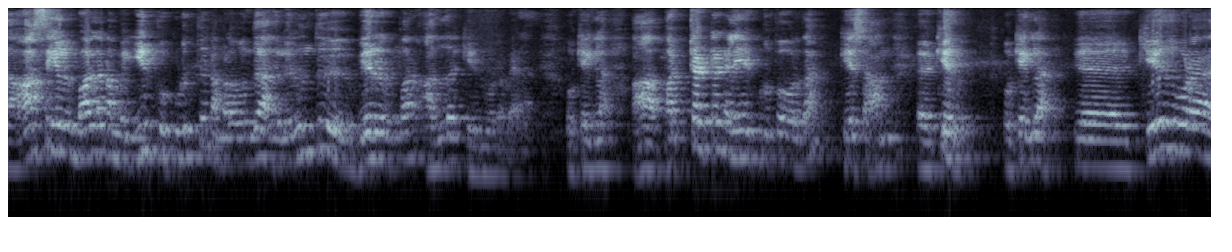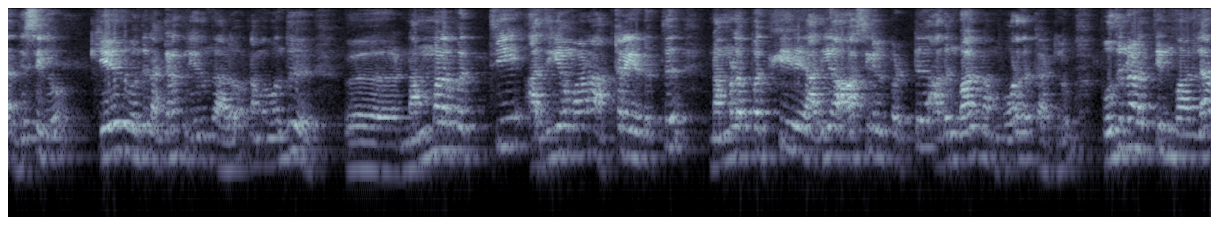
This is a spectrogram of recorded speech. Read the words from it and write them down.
ஆசைகள் பால நம்ம ஈர்ப்பு கொடுத்து நம்மளை வந்து அதிலிருந்து வேறு இருப்பார். அதுதான் கேதுவோட வேலை. ஓகேங்களா? ஆ, பற்றற்ற நிலையை கொடுப்பவர் தான் கேஸ் அந்த- கேது. ஓகேங்களா? கேதுவோட திசையோ கேது வந்து லக்னத்தில் இருந்தாலோ நம்ம வந்து நம்மளை பற்றி அதிகமான அக்கறை எடுத்து நம்மளை பற்றி அதிக ஆசைகள் பட்டு அதன்பால் நாம் போகிறதை காட்டிலும் பொதுநலத்தின் பால்ல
